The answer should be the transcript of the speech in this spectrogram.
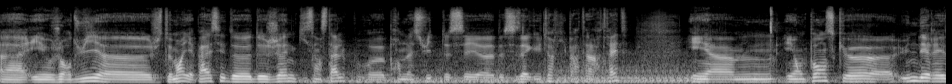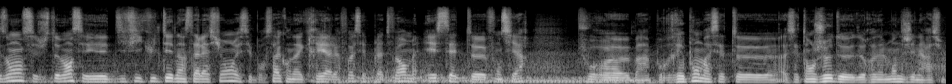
Euh, et aujourd'hui, euh, justement, il n'y a pas assez de, de jeunes qui s'installent pour prendre la suite de ces, de ces agriculteurs qui partent à la retraite. Et, euh, et on pense que euh, une des raisons, c'est justement ces difficultés d'installation, et c'est pour ça qu'on a créé à la fois cette plateforme et cette euh, foncière pour, euh, ben, pour répondre à, euh, à cet enjeu de, renouvellement des générations.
